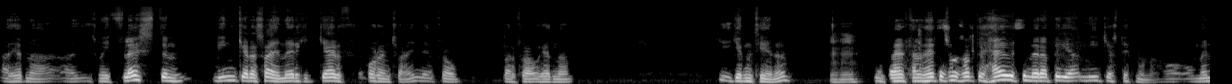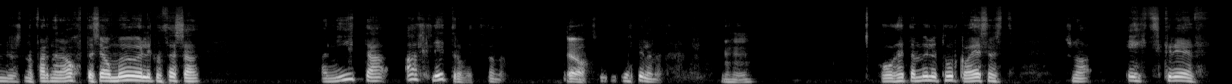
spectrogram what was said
að hérna að í flestum vingjara svæðum er ekki gerð frá, bara frá hérna í gegnum tíðina Mm -hmm. Þannig að þetta er svona svolítið hefð sem er að byrja að mýkjast upp núna og, og menn eru svona farnir að átt að sjá möguleikum þess að að nýta allt litrófið þannig við spila með. Mm -hmm. Og þetta Mulu Turko er semst svona eitt skref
